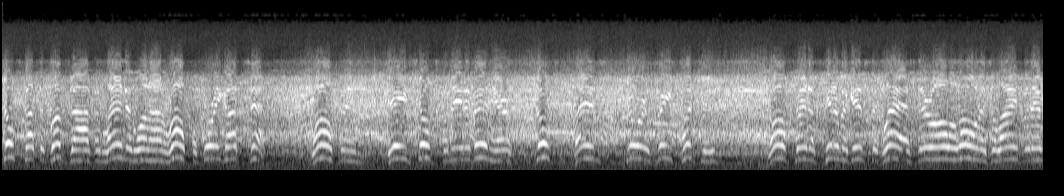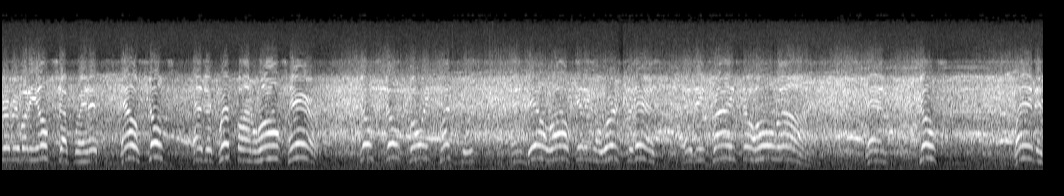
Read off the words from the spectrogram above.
Schultz cut the gloves off and landed one on Rolfe before he got set. Rolfe and Dave Schultz, the main event here. Schultz lands two or three punches. Rolfe trying to pin him against the glass. They're all alone as the linesmen have everybody else separated. Now Schultz has a grip on Rolfe's hair. Schultz still throwing punches, and Dale Rolfe getting the worst of this as he tries to hold on. And Schultz landed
